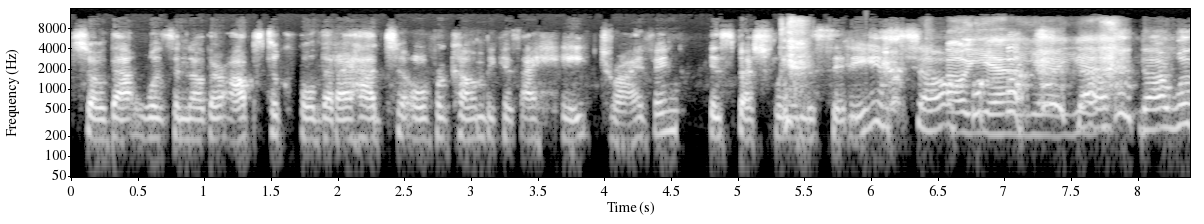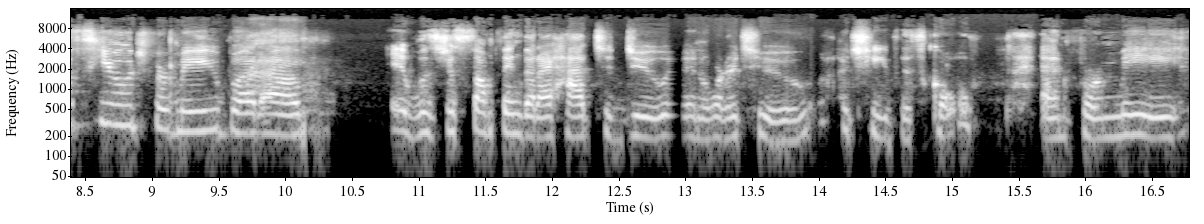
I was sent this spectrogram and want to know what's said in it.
So that was another obstacle that I had to overcome because I hate driving, especially in the city. So oh yeah, yeah, yeah. that, that was huge for me, but um, it was just something that I had to do in order to achieve this goal. And for me,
